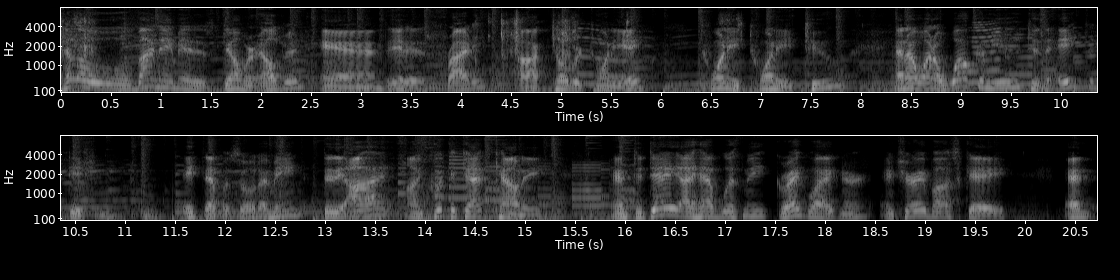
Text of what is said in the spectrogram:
Hello, my name is Delmer Eldred, and it is Friday, October 28th, 2022, and I want to welcome you to the eighth edition, eighth episode, I mean, to the Eye on Klickitat County. And today I have with me Greg Wagner and Sheri Bosque, and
